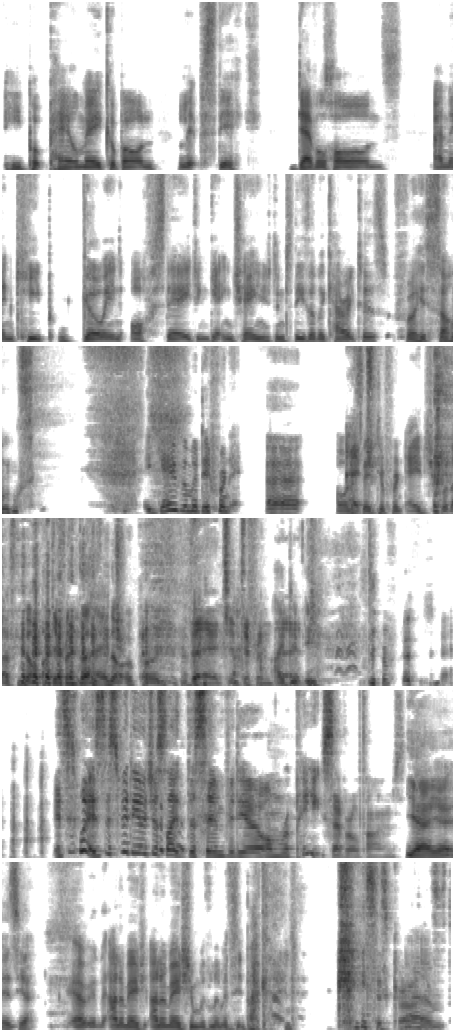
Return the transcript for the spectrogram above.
He'd put pale makeup on, lipstick, devil horns, and then keep going off stage and getting changed into these other characters for his songs. It gave them a different, uh, I want to say different edge, but that's not Different the edge. not a pun. The edge, a different. I edge. did different. Is this wait? Is this video just like the same video on repeat several times? Yeah, yeah, it is. Yeah, Uh, animation animation was limited back then. Jesus Christ!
